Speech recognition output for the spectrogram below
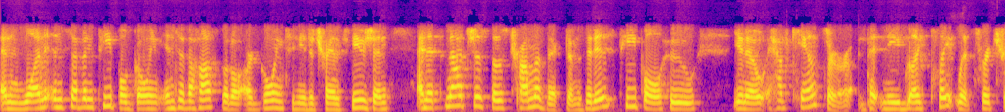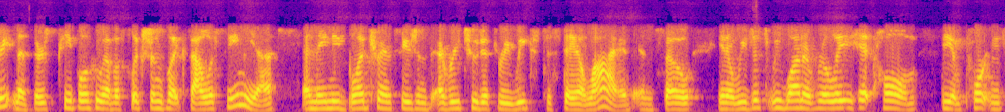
And one in seven people going into the hospital are going to need a transfusion. And it's not just those trauma victims, it is people who you know, have cancer that need like platelets for treatment. There's people who have afflictions like thalassemia and they need blood transfusions every two to three weeks to stay alive. And so, you know, we just we want to really hit home the importance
